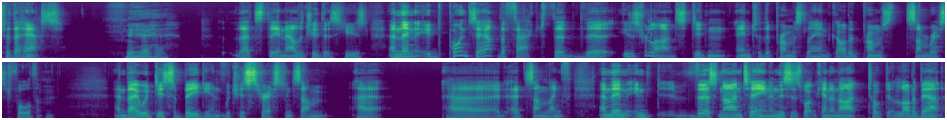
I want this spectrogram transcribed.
to the house. Yeah. That's the analogy that's used. And then it points out the fact that the Israelites didn't enter the promised land. God had promised some rest for them. And they were disobedient, which is stressed in some uh, uh, at, at, some length. And then in verse 19, and this is what Ken and I talked a lot about,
